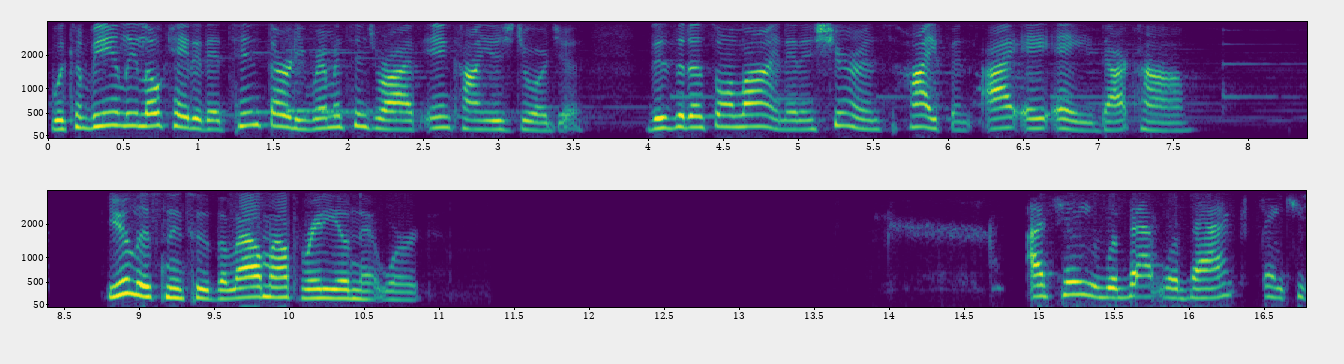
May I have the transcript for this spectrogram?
We're conveniently located at 1030 Remington Drive in Conyers, Georgia. Visit us online at insurance-iaa.com. You're listening to the Loudmouth Radio Network. I tell you, we're back. We're back. Thank you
